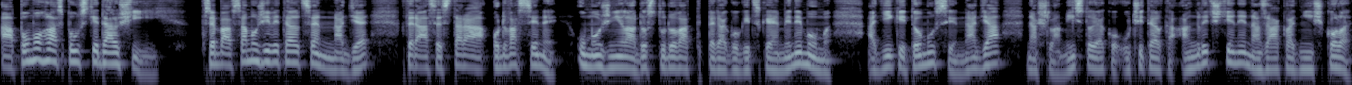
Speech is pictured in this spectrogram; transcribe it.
A pomohla spoustě dalších, třeba samoživitelce Nadě, která se stará o dva syny, umožnila dostudovat pedagogické minimum a díky tomu si Nadia našla místo jako učitelka angličtiny na základní škole.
